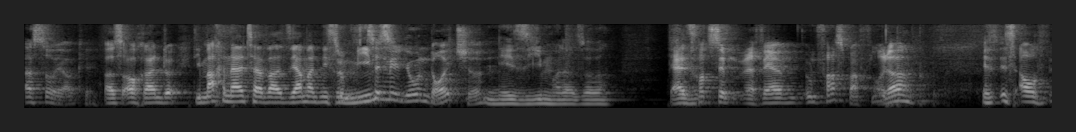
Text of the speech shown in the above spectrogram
Ach so, ja, okay. Also auch rein, die machen halt teilweise, sie haben halt nicht so 15 Memes. Millionen Deutsche. Nee, sieben oder so. Ja, also, Trotzdem, das wäre unfassbar viel. oder? Es ist auch,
